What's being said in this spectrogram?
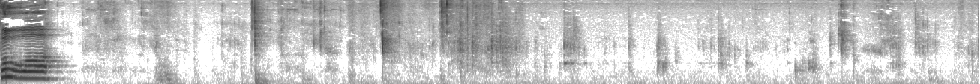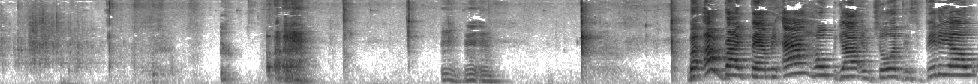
Fool. Mm, mm, mm. But all right, family, I hope y'all enjoyed this video.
